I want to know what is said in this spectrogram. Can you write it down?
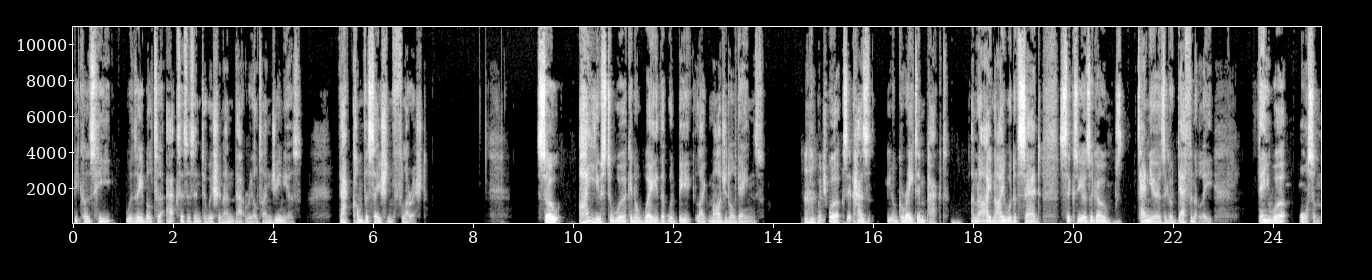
because he was able to access his intuition and that real time genius, that conversation flourished. So I used to work in a way that would be like marginal gains, mm-hmm. which works. It has you know great impact. And I, and I would have said six years ago, ten years ago, definitely, they were awesome.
